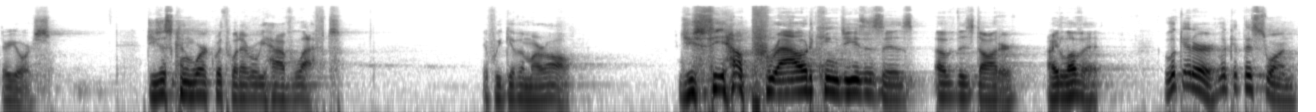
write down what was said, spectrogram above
they're yours. Jesus can work with whatever we have left if we give him our all. Do you see how proud King Jesus is of this daughter? I love it. Look at her. Look at this one.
